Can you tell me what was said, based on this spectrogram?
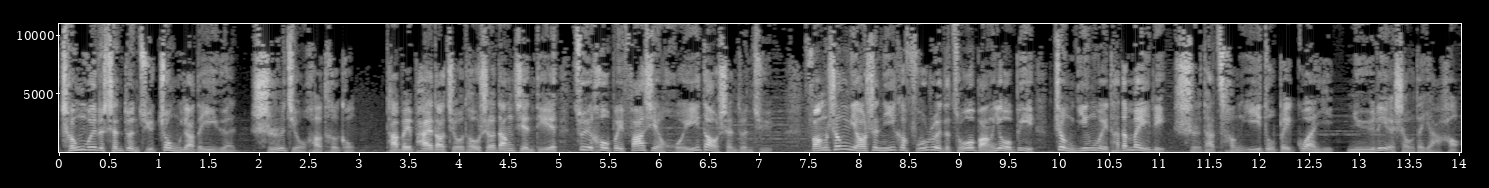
成为了神盾局重要的一员——十九号特工。他被派到九头蛇当间谍，最后被发现回到神盾局。仿生鸟是尼克福瑞的左膀右臂，正因为他的魅力，使他曾一度被冠以“女猎手”的雅号。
